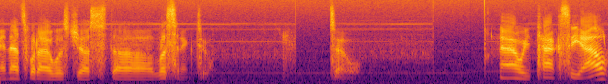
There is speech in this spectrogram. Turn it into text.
and that's what I was just uh, listening to. So now we taxi out.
